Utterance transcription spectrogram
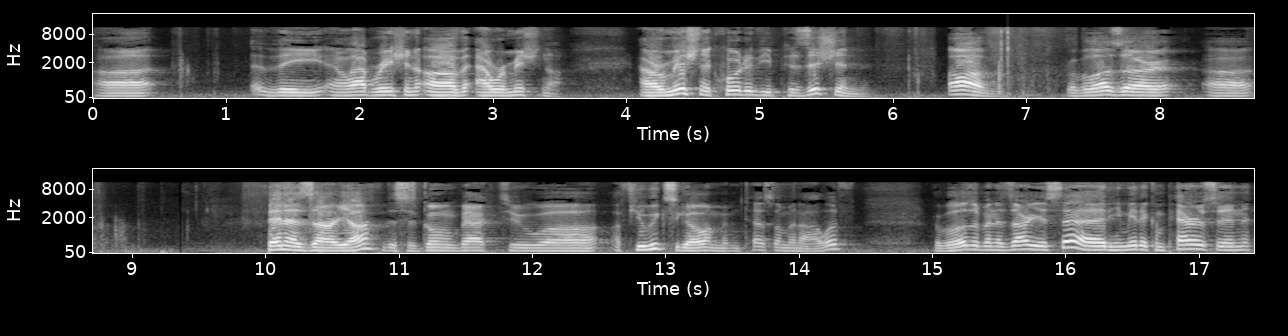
uh, the elaboration of our Mishnah. Our Mishnah quoted the position of Rabbi Lazar uh, Ben Azariah. This is going back to uh, a few weeks ago. I'm in Teslam and Aleph. Rabbi Elazar ben Azariah said he made a comparison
